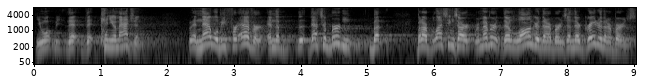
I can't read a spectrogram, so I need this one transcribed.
You won't be, that, that, can you imagine? And that will be forever. And the, the, that's a burden. But, but our blessings are, remember, they're longer than our burdens and they're greater than our burdens.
